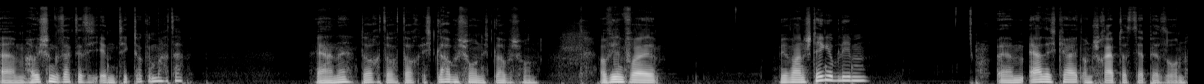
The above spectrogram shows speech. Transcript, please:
Ähm, habe ich schon gesagt, dass ich eben TikTok gemacht habe? Ja, ne? Doch, doch, doch. Ich glaube schon, ich glaube schon. Auf jeden Fall, wir waren stehen geblieben. Ähm, Ehrlichkeit und schreibt das der Person.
